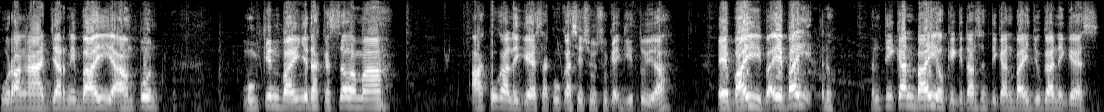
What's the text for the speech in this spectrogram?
Kurang ajar nih bayi, ya ampun. Mungkin bayinya udah kesel sama aku kali, guys. Aku kasih susu kayak gitu ya. Eh, bayi, bayi, bayi. Aduh, hentikan bayi. Oke, kita harus hentikan bayi juga nih, guys.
